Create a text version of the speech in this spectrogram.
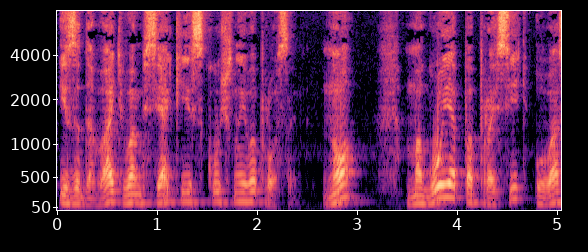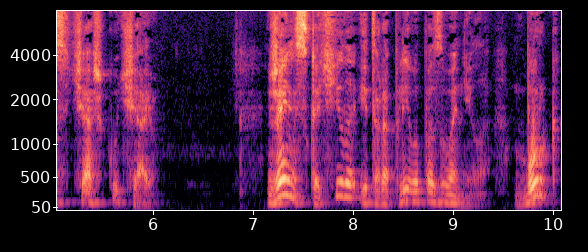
и задавать вам всякие скучные вопросы. Но могу я попросить у вас чашку чаю?» Жень вскочила и торопливо позвонила. Бург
